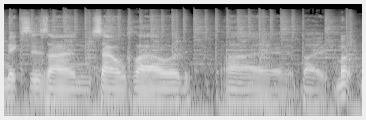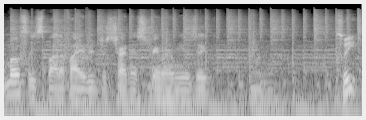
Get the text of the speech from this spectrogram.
mixes on SoundCloud, uh, but mo- mostly Spotify. We're just trying to stream our music. Sweet.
